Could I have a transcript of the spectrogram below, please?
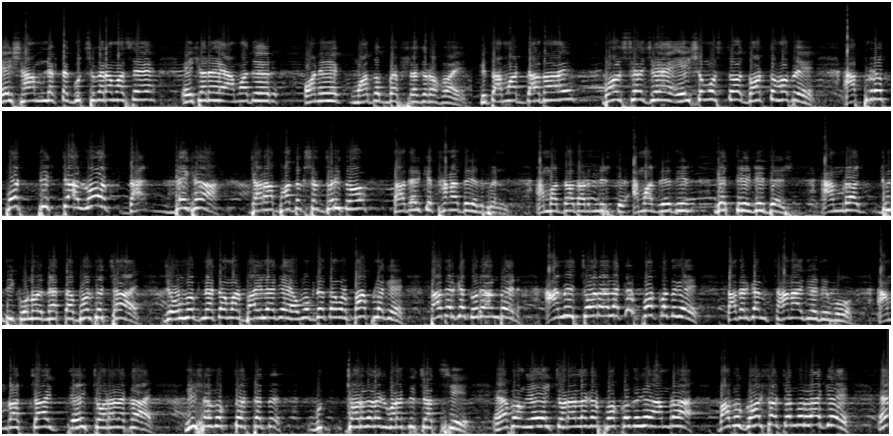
এই সামনে একটা গুচ্ছগ্রাম আছে, এখানে আমাদের অনেক মাদক ব্যবসায়ীরা হয়। কিন্তু আমার দাদাই বলছে যে, এই সমস্ত দর্ত হবে। আপনারা প্রত্যেকটা লোক দেখা যারা মাদক সাথে জড়িত, তাদেরকে থানাতে দেবেন। আমার দাদার আমার দিদির নেত্রীর নির্দেশ। আমরা যদি কোনো নেতা বলতে চায় যে অমুক নেতা আমার ভাই লাগে, অমুক নেতা আমার বাপ লাগে, তাদেরকে ধরে আনবেন। আমি চর এলাকার পক্ষ থেকে তাদেরকে আমি থানায় দিয়ে দেবো। আমরা চাই এই চর এলাকায় নিশামুক্ত একটা চর এলাকা গড়াতে চাচ্ছি। এবং এই চর এলাকার পক্ষ থেকে আমরা বাবু গয়েশ্বর চন্দ্র রায়কে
